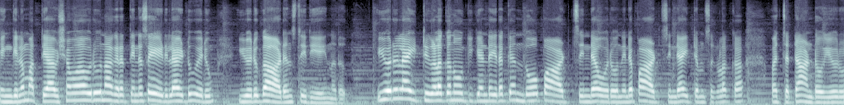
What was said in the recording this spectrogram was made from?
എങ്കിലും അത്യാവശ്യം ആ ഒരു നഗരത്തിന്റെ സൈഡിലായിട്ട് വരും ഈ ഒരു ഗാർഡൻ സ്ഥിതി ചെയ്യുന്നത്. ഈ ഒരു ലൈറ്റുകളൊക്കെ നോക്കിക്കണ്ട? ഇതൊക്കെ എന്തോ പാർട്സിന്റെ ഓരോന്നിന്റെ പാർട്സിന്റെ ഐറ്റംസുകളൊക്കെ വെച്ചിട്ടാണ്ടോ ഈ ഒരു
